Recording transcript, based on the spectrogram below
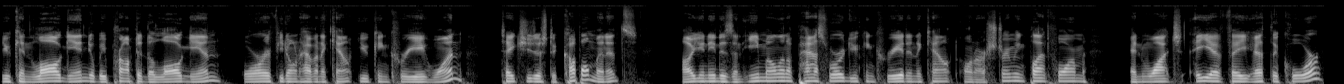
You can log in. You'll be prompted to log in or if you don't have an account, you can create one. Takes you just a couple minutes. All you need is an email and a password. You can create an account on our streaming platform and watch AFA at the core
